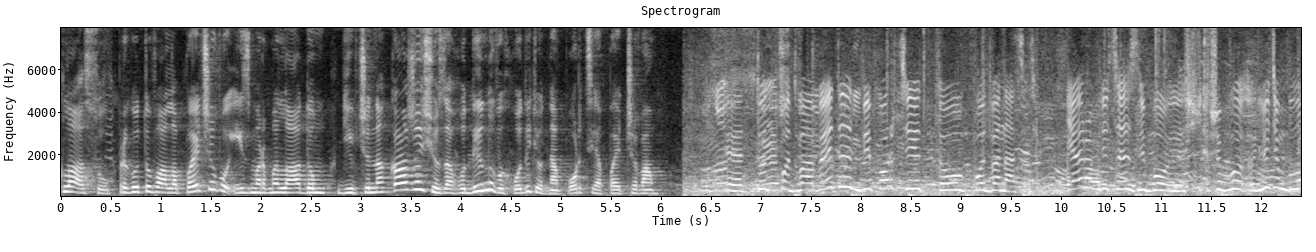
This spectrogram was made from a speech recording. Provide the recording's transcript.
класу, приготувала печиво із мармеладом. Дівчина каже, що за годину виходить одна порція печива. Е, Тут по два види, дві порції, то по 12. Я роблю це з любов'ю, щоб людям було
